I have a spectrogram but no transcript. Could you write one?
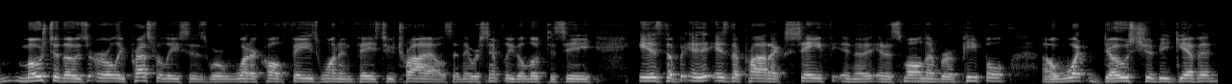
most of those early press releases were what are called phase one and phase two trials, and they were simply to look to see is the is the product safe in a in a small number of people, uh, what dose should be given,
